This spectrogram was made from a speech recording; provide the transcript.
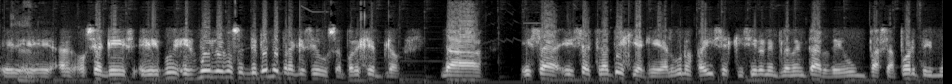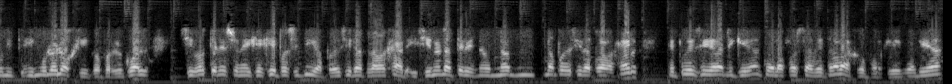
Eh, o sea que es, muy, es muy riesgoso, depende para qué se usa. Por ejemplo, la esa, esa estrategia que algunos países quisieron implementar de un pasaporte inmunológico por el cual si vos tenés una IgG positiva podés ir a trabajar y si no la tenés no, no, no podés ir a trabajar, te puedes llegar a liquidar todas las fuerzas de trabajo porque en realidad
